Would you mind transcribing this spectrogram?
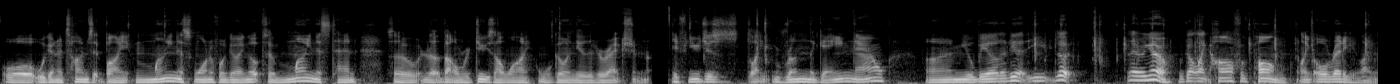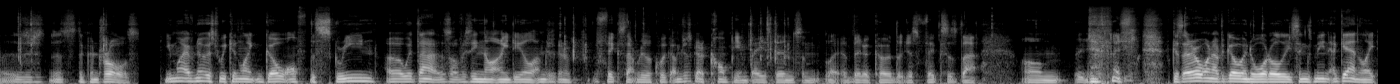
or we're going to times it by minus 1 if we're going up, so minus 10, so that'll reduce our y, and we'll go in the other direction. If you just like run the game now, um, you'll be able to do it. You, look, there we go. We've got like half of Pong, like already. Like, that's the controls. You might have noticed we can like go off the screen uh, with that. It's obviously not ideal. I'm just going to fix that real quick. I'm just going to copy and paste in some like a bit of code that just fixes that. Um, because I don't want to have to go into what all these things mean. Again, like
